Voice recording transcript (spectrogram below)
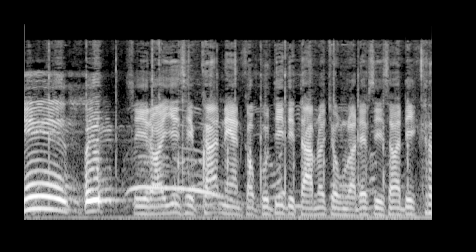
ยี่สิบ420คะแนนขอบคุณที่ติดตามรับชมเราเดฟซีสวัสดีครับ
